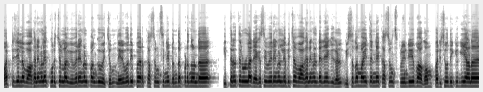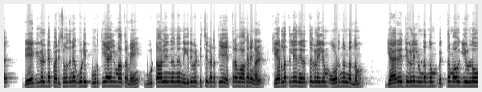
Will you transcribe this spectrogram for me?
മറ്റു ചില വാഹനങ്ങളെക്കുറിച്ചുള്ള വിവരങ്ങൾ പങ്കുവച്ചും നിരവധി പേർ കസ്റ്റംസിനെ ബന്ധപ്പെടുന്നുണ്ട്. ഇത്തരത്തിലുള്ള രഹസ്യ വിവരങ്ങൾ ലഭിച്ച വാഹനങ്ങളുടെ രേഖകൾ വിശദമായി തന്നെ കസ്റ്റംസ് പ്രിന്റ് വിഭാഗം പരിശോധിക്കുകയാണ്. രേഖകളുടെ പരിശോധന കൂടി പൂർത്തിയായാൽ മാത്രമേ ഭൂട്ടാനിൽ നിന്ന് നികുതി വെട്ടിച്ച് കടത്തിയ എത്ര വാഹനങ്ങൾ കേരളത്തിലെ നിരത്തുകളിലും ഓടുന്നുണ്ടെന്നും ഗ്യാരേജുകളിലുണ്ടെന്നും വ്യക്തമാവുകയുള്ളൂ.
